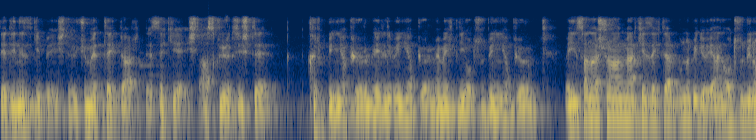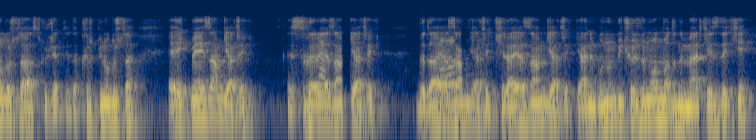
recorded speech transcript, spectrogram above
dediğiniz gibi işte hükümet tekrar dese ki işte asgari ücreti işte 40 bin yapıyorum, 50 bin yapıyorum, emekliyi 30 bin yapıyorum. Ve insanlar şu an merkezdekiler bunu biliyor. Yani 30 bin olursa asgari ücret ya da 40 bin olursa e, ekmeğe zam gelecek, e, sigaraya zam gelecek, gıdaya zam gelecek, kiraya zam gelecek. Yani bunun bir çözüm olmadığını merkezdeki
